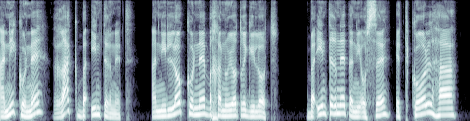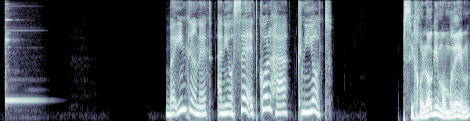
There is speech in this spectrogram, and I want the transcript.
אני קונה רק באינטרנט. אני לא קונה בחנויות רגילות. באינטרנט אני עושה את כל ה... באינטרנט אני עושה את כל הקניות. פסיכולוגים אומרים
